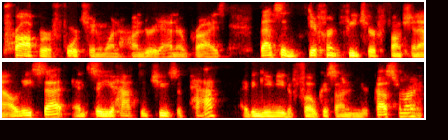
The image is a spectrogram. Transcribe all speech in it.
proper Fortune 100 enterprise, that's a different feature functionality set. And so you have to choose a path. I think you need to focus on your customer. Right.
